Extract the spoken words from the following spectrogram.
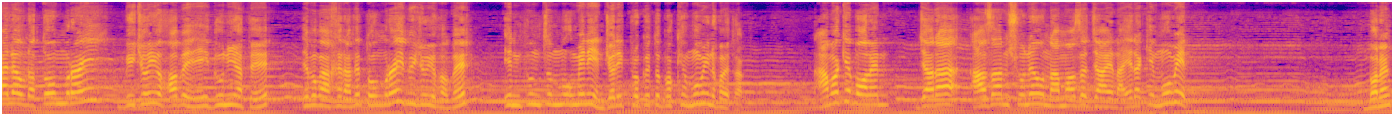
আলাও না তোমরাই বিজয়ী হবে এই দুনিয়াতে এবং আখেরাতে তোমরাই বিজয়ী হবে। ইনকুন্তুম মুমিনিন, যদি প্রকৃতপক্ষে মুমিন হয়ে থাকো। আমাকে বলেন যারা আজান শুনেও নামাজে যায় না এরা কি মুমিন? বলেন।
